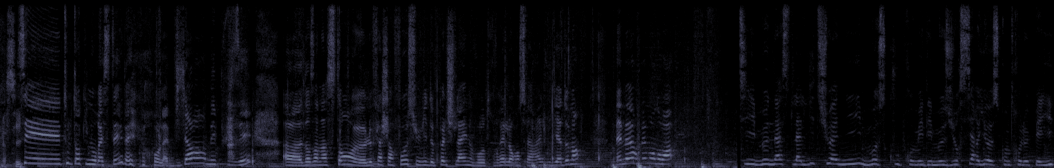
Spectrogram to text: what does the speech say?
Merci. C'est tout le temps qui nous restait, d'ailleurs on l'a bien épuisé. Euh, dans un instant, euh, le Flash Info suivi de Punchline, vous retrouverez Laurence Ferrari. Je vous dis à demain, même heure, même endroit menace la Lituanie. Moscou promet des mesures sérieuses contre le pays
